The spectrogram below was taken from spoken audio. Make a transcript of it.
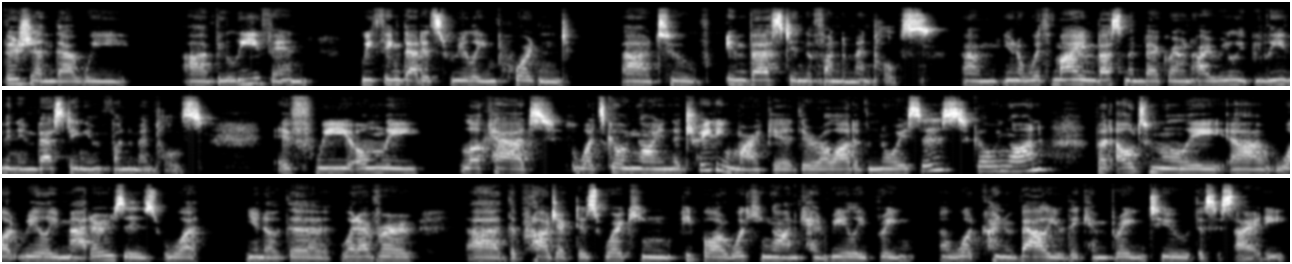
vision that we uh, believe in, we think that it's really important uh, to invest in the fundamentals. Um, you know, with my investment background, I really believe in investing in fundamentals. If we only look at what's going on in the trading market, there are a lot of noises going on, but ultimately, uh, what really matters is what you know the whatever uh, the project is working, people are working on can really bring uh, what kind of value they can bring to the society.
